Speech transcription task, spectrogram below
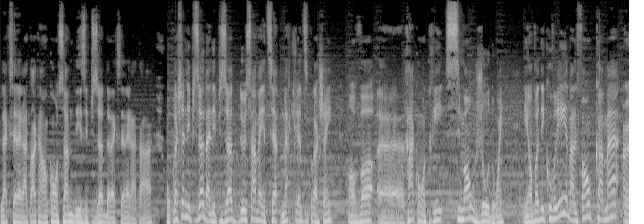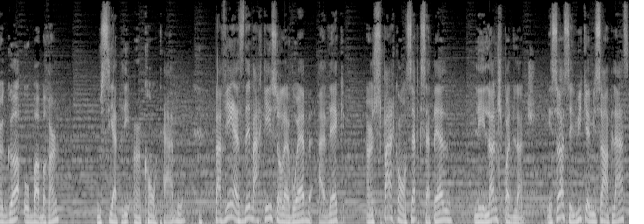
l'accélérateur, quand on consomme des épisodes de l'accélérateur. Au prochain épisode, à l'épisode 227, mercredi prochain, on va euh, rencontrer Simon Jaudoin. Et on va découvrir, dans le fond, comment un gars au bas brun, aussi appelé un comptable, parvient à se démarquer sur le web avec un super concept qui s'appelle les lunch pas lunch. Et ça, c'est lui qui a mis ça en place.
